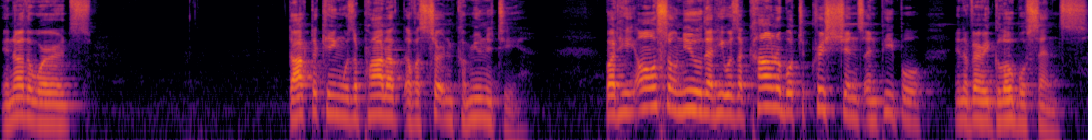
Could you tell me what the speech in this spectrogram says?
In other words, Dr. King was a product of a certain community, but he also knew that he was accountable to Christians and people in a very global sense.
